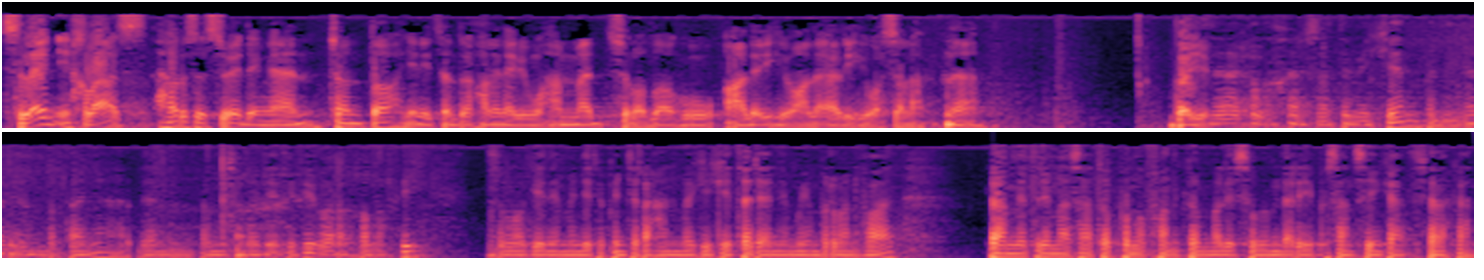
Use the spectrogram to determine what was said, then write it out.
selain ikhlas harus sesuai dengan contoh yang dicontohkan oleh Nabi Muhammad sallallahu alaihi wa alihi wasallam. Nah, baik. Satu demikian pendengar yang bertanya dan pemirsa Radio TV barakallahu fi. Semoga ini menjadi pencerahan bagi kita dan yang bermanfaat. Kami terima satu penelpon kembali sebelum dari pesan singkat. Silakan.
